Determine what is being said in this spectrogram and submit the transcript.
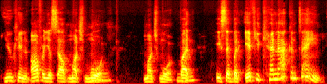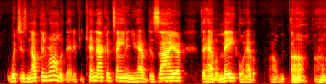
you can offer yourself much more, mm-hmm. much more. Mm-hmm. But he said, but if you cannot contain, which is nothing wrong with that, if you cannot contain and you have desire to have a mate or have a um, uh, uh,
